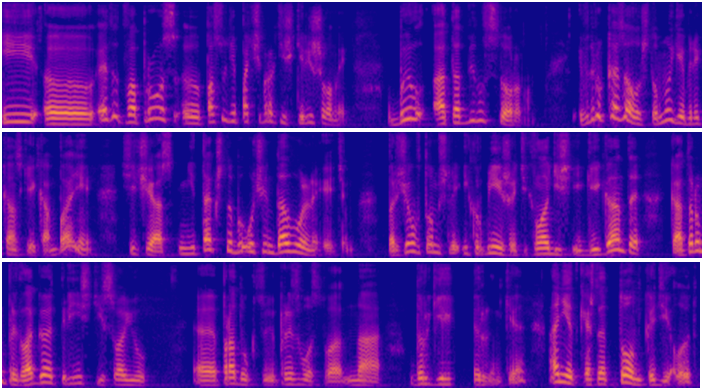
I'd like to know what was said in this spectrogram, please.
И э, этот вопрос, э, по сути, почти практически решенный, был отодвинут в сторону. И вдруг казалось, что многие американские компании сейчас не так, чтобы очень довольны этим. Причем в том числе и крупнейшие технологические гиганты, которым предлагают перенести свою э, продукцию и производство на другие рынки. Они это, конечно, тонко делают,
